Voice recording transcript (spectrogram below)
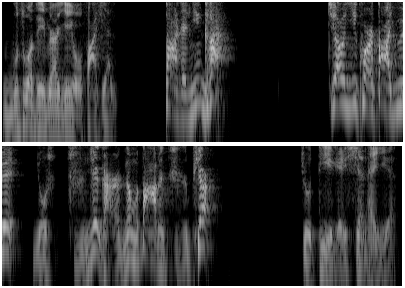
仵作这边也有发现了。大人，您看，将一块大约有指甲盖那么大的纸片就递给县太爷。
